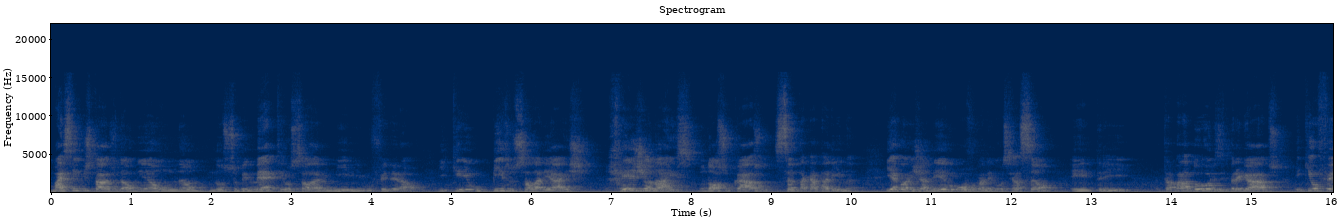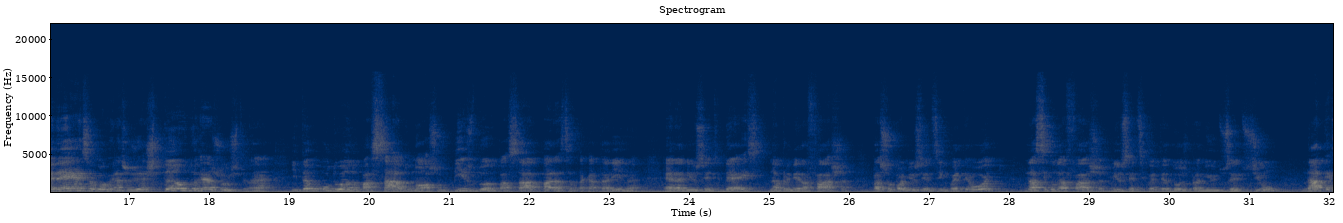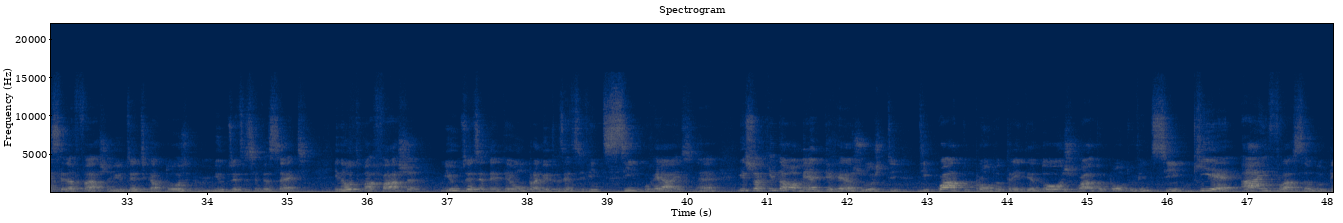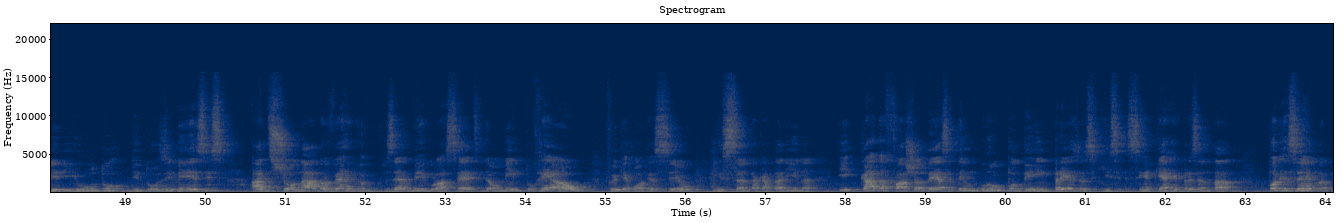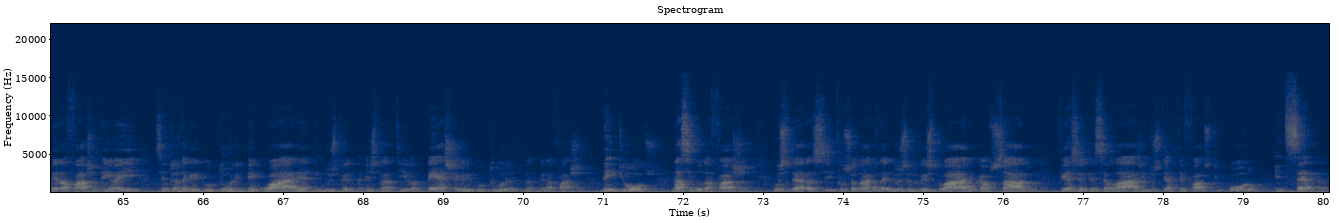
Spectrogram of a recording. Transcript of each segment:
Mas cinco estados da União não, não submetem o salário mínimo federal e criam pisos salariais regionais, no nosso caso, Santa Catarina. E agora em janeiro houve uma negociação entre trabalhadores, empregados e que oferece ao governo a sugestão do reajuste. Né? Então, o do ano passado, nosso piso do ano passado para Santa Catarina era 1.110 na primeira faixa, passou para 1.158, na segunda faixa 1.152 para 1.201, na terceira faixa 1.214 para 1.267 e na última faixa 1.271 para 1.325 reais, né? Isso aqui dá uma média de reajuste de 4,32, 4,25, que é a inflação do período de 12 meses adicionado a 0,7 de aumento real. Foi o que aconteceu em Santa Catarina e cada faixa dessa tem um grupo de empresas que se quer representado. Por exemplo, na primeira faixa eu tenho aí setores da agricultura e pecuária, indústria extrativa, pesca agricultura na primeira faixa, dentre outros. Na segunda faixa, considera-se funcionários da indústria do vestuário, calçado, fiação e tecelagem, indústria de artefatos de couro, etc.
